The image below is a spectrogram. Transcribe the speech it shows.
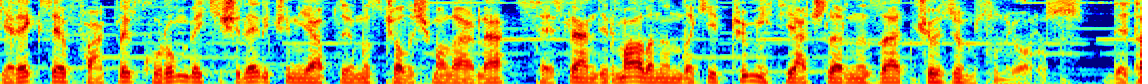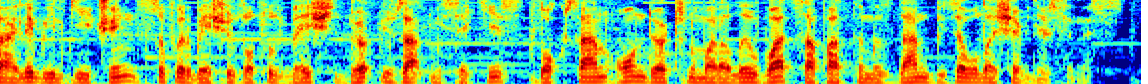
gerekse farklı kurum ve kişiler için yaptığımız çalışmalarla seslendirme alanındaki tüm ihtiyaçlarınıza çözüm sunuyoruz. Detaylı bilgi için 0535 468 90 14 numaralı WhatsApp hattımızdan bize ulaşabilirsiniz.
